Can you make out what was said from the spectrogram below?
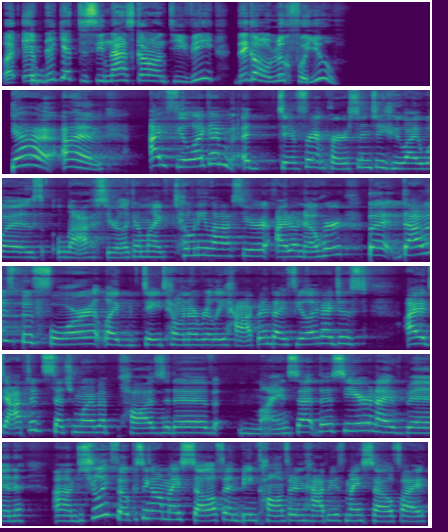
but if they get to see NASCAR on TV, they're gonna look for you. yeah um i feel like i'm a different person to who i was last year like i'm like toni last year i don't know her but that was before like daytona really happened i feel like i just I adapted such more of a positive mindset this year, and I've been um, just really focusing on myself and being confident and happy with myself. I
